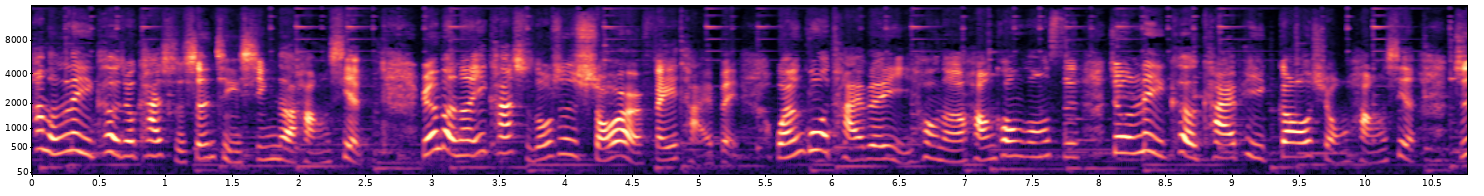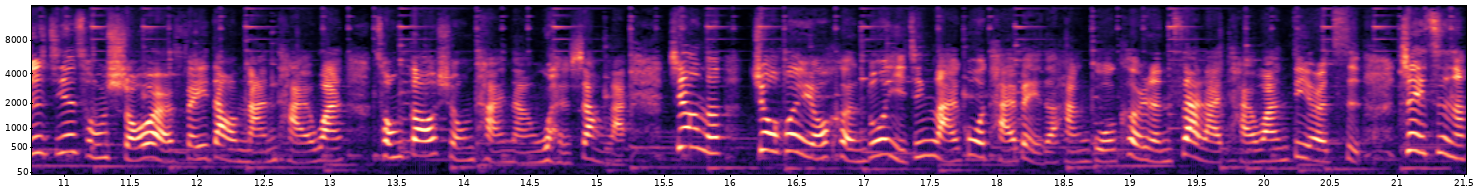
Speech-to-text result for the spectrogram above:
他们立刻就开始申请新的航线。原本呢一开始都是首尔飞台北，玩过台北以后呢，航空公司就立刻开辟高雄航线，直接从首尔飞到南台湾，从高雄台南玩上来，这样呢就会有很多已经来过台北的韩国客人再来。台湾第二次，这一次呢，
